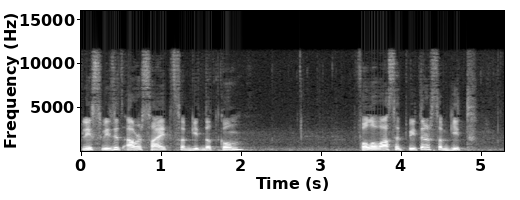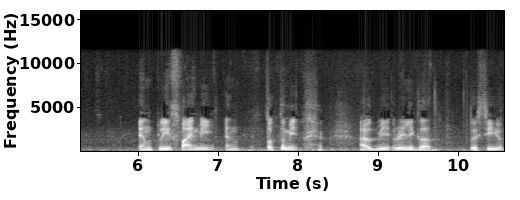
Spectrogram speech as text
please visit our site, subgit.com. Follow us at Twitter, subgit, and please find me and talk to me. I would be really glad to see you.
